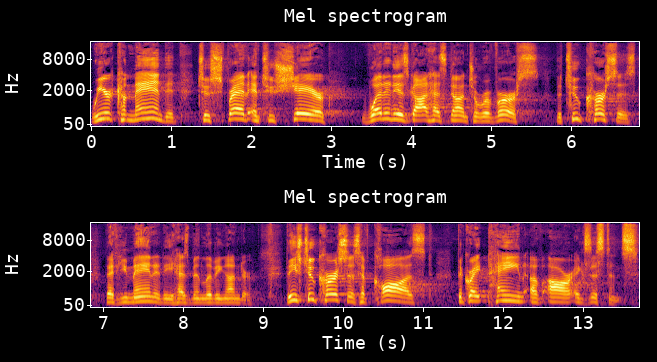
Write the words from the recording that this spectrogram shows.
we are commanded to spread and to share what it is God has done to reverse the two curses that humanity has been living under. These two curses have caused the great pain of our existence.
